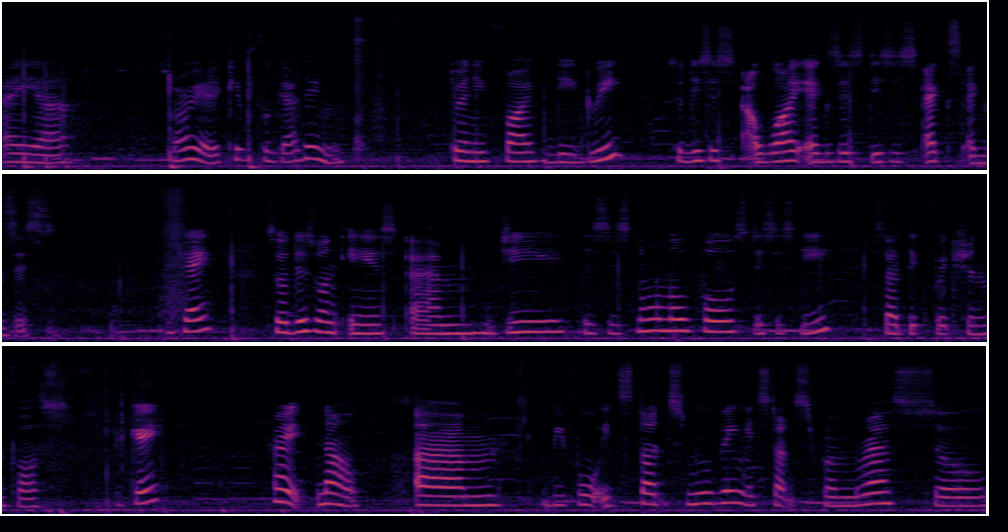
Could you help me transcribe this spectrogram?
I uh sorry I keep forgetting. 25 degree. So this is a y-axis this is x-axis. Okay? So this one is um g this is normal force this is the static friction force. Okay? Right now um before it starts moving it starts from rest. So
